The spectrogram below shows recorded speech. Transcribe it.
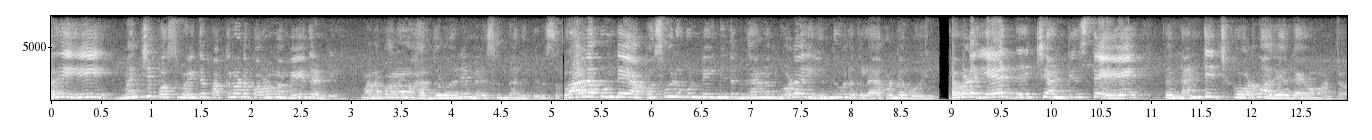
అది మంచి పశువు అయితే పక్కన పొలంలో మేదండి. మన పొలం హద్దులోనే మేస్తుందని తెలుసు. వాళ్ళకుండే ఆ పశువులకుండే ఇంగిత జ్ఞానం కూడా ఈ హిందువులకు లేకుండా పోయింది. ఎవడ ఏది తెచ్చి అంటిస్తే దాన్ని అంటించుకోవడం అదే దైవం అంటాం.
